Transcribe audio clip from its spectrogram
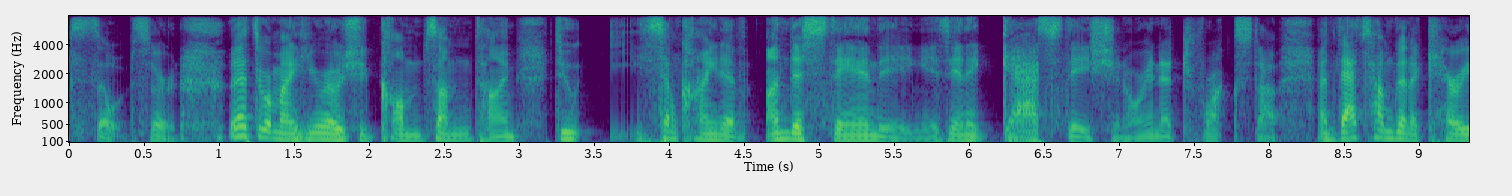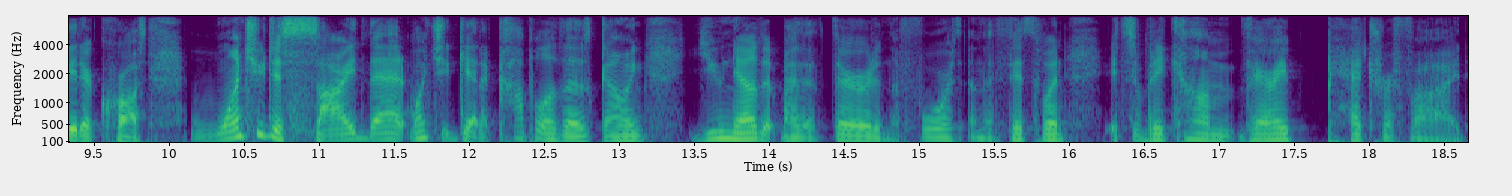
so absurd. That's where my hero should come sometime to some kind of understanding is in a gas station or in a truck stop. And that's how I'm going to carry it across. Once you decide that, once you get a couple of those going, you know that by the third and the fourth and the fifth one, it's become very petrified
